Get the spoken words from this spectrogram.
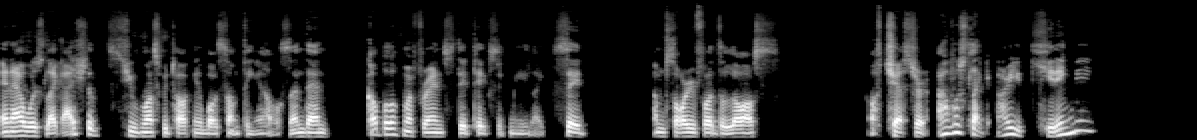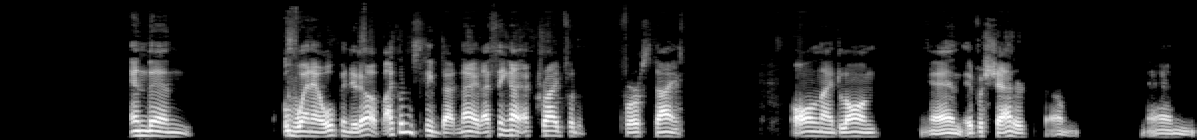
and I was like, I should, she must be talking about something else. And then a couple of my friends, they texted me, like, said, I'm sorry for the loss of Chester. I was like, are you kidding me? And then when I opened it up, I couldn't sleep that night. I think I, I cried for the first time all night long, and it was shattered. Um, and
